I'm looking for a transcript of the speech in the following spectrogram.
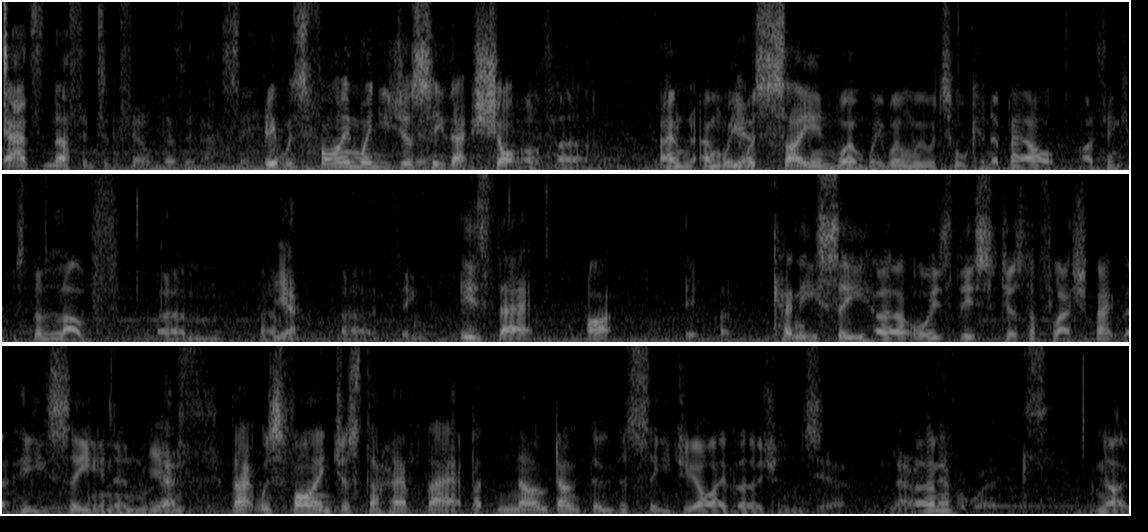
It adds nothing to the film, does it? That scene. It was fine when you just see that shot of her, and and we Yeah. were saying, weren't we, when we were talking about, I think it was the love um, um, Yeah. uh, thing. Is that I, it, can he see her, or is this just a flashback that he's seeing? And, Yes. and that was fine, just to have that. But no, don't do the CGI versions. Yeah, no, it Um, never works. No.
